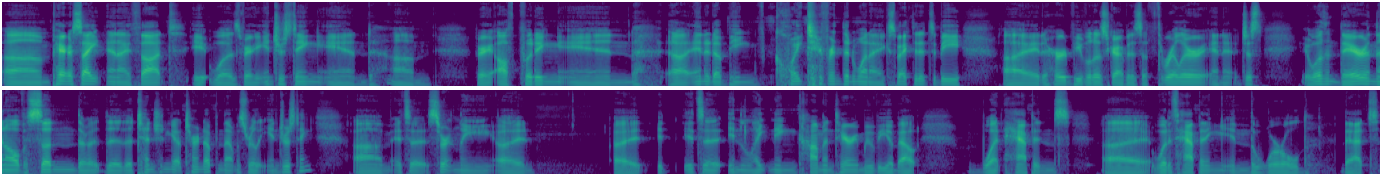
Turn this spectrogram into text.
um, Parasite, and I thought it was very interesting and um, very off-putting, and uh, ended up being quite different than what I expected it to be. I had heard people describe it as a thriller, and it just it wasn't there. And then all of a sudden, the the, the tension got turned up, and that was really interesting. Um, it's a certainly uh, uh, it, it's an enlightening commentary movie about what happens, uh, what is happening in the world that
